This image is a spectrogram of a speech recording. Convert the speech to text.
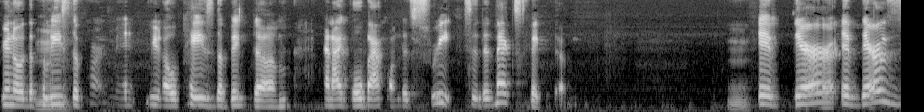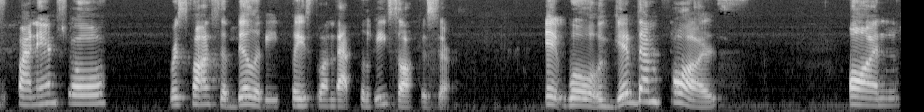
you know the police mm. department you know pays the victim and i go back on the street to the next victim mm. if there if there's financial responsibility placed on that police officer it will give them pause on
